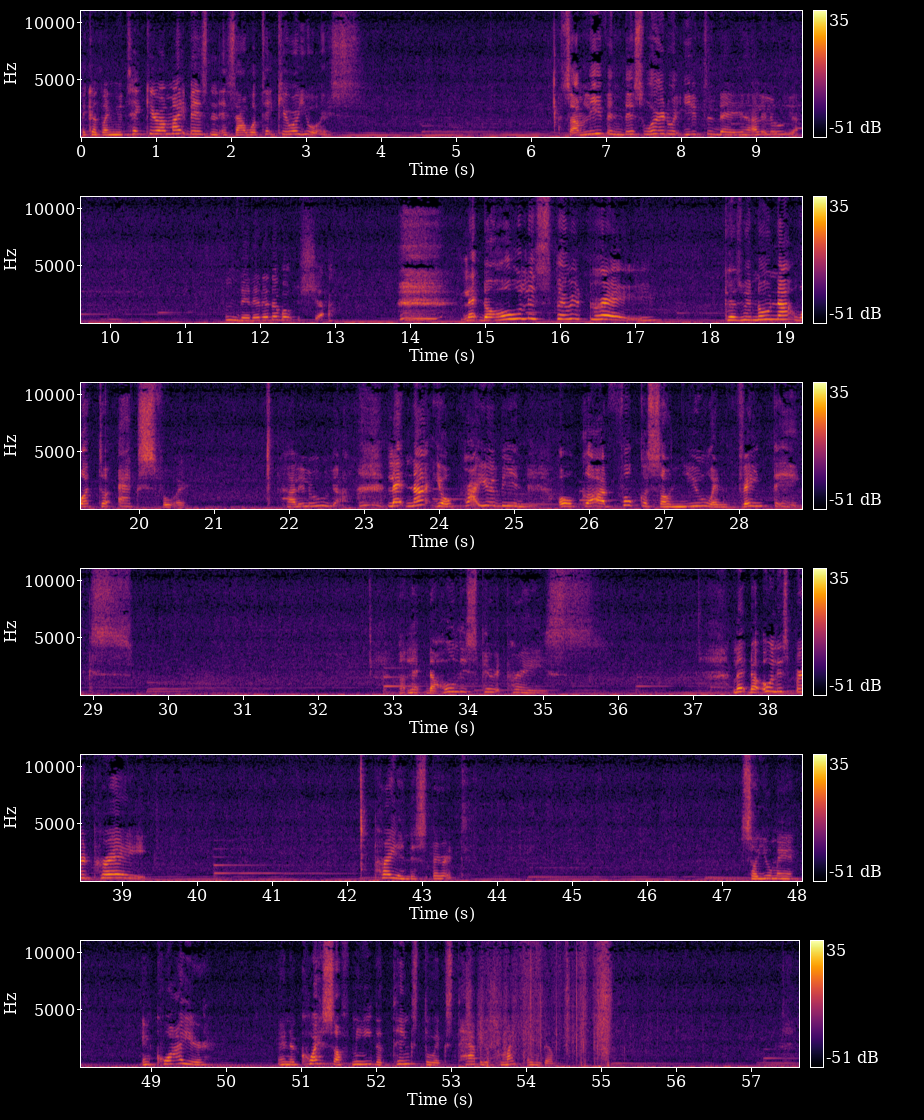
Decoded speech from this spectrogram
Because when you take care of my business, I will take care of yours. So I'm leaving this word with you today. Hallelujah. Let the Holy Spirit pray because we know not what to ask for. Hallelujah. Let not your prayer be, oh God, focus on you and vain things. But let the Holy Spirit praise let the Holy Spirit pray. Pray in the Spirit. So you may inquire and request of me the things to establish my kingdom.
